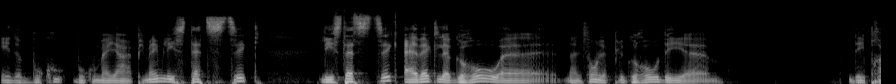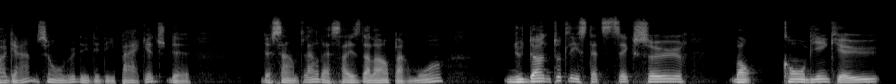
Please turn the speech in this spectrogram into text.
est de beaucoup, beaucoup meilleur. Puis même les statistiques, les statistiques avec le gros, dans le fond, le plus gros des des programmes, si on veut, des, des, packages de, SoundCloud à 16 par mois, nous donne toutes les statistiques sur, bon, combien il y a eu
